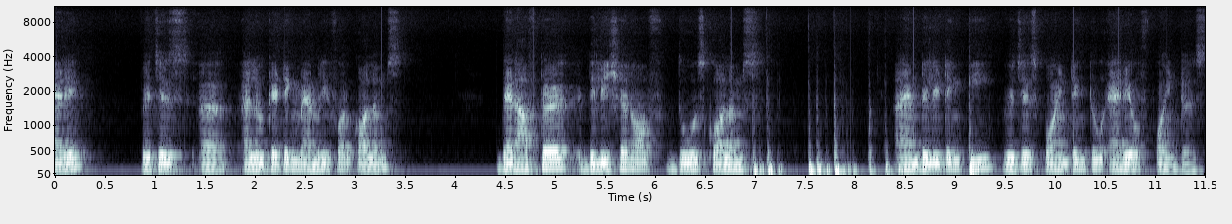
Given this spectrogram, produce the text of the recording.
array which is uh, allocating memory for columns. Then after deletion of those columns, I am deleting P which is pointing to array of pointers.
